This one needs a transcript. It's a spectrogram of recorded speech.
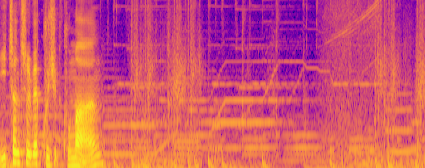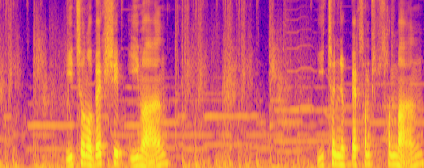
2799만. 2512만. 2633만.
